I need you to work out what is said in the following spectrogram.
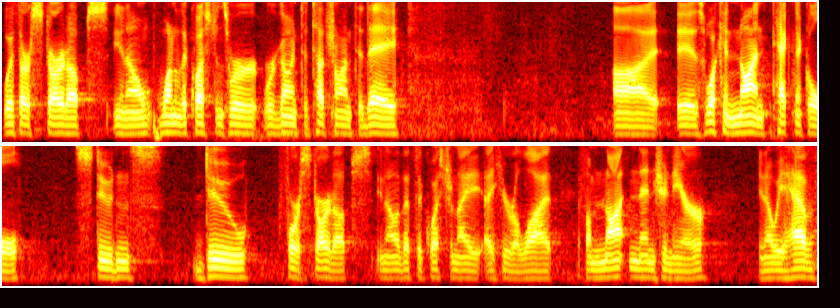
with our startups. You know, one of the questions we're, we're going to touch on today uh, is what can non-technical students do for startups? You know, that's a question I, I hear a lot. If I'm not an engineer, you know, we have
